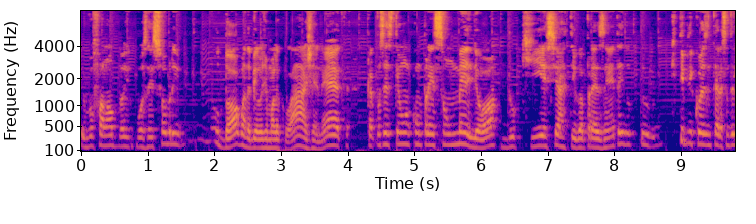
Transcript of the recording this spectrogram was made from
eu vou falar um pouco com vocês sobre o dogma da biologia molecular, a genética, para que vocês tenham uma compreensão melhor do que esse artigo apresenta e do, do que tipo de coisas interessantes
